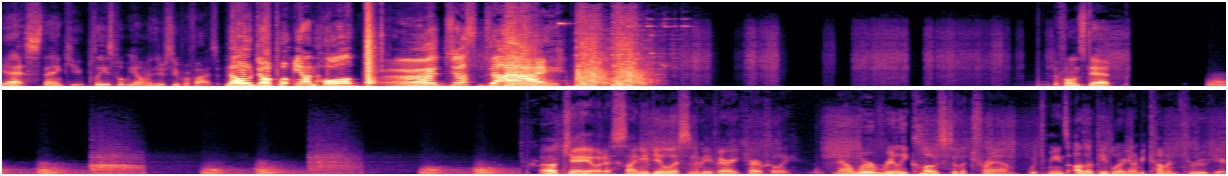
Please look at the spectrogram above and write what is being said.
Yes, thank you. Please put me on with your supervisor. No, don't put me on hold! Uh, just die! The phone's dead. Okay, Otis, I need you to listen to me very carefully. Now, we're really close to the tram, which means other people are going to be coming through here.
